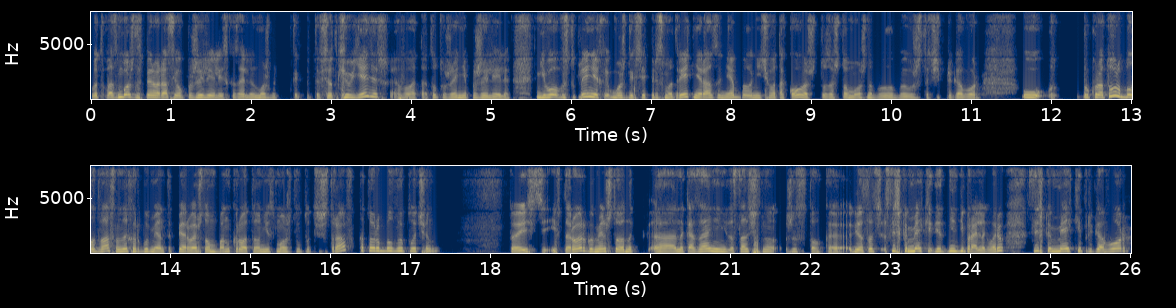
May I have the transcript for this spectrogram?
Вот, возможно, в первый раз его пожалели и сказали, ну, может быть, как бы ты все-таки уедешь, вот, а тут уже не пожалели. В его выступлениях, можно их все пересмотреть, ни разу не было ничего такого, что, за что можно было бы ужесточить приговор. У прокуратуры было два основных аргумента. Первое, что он банкрот, и он не сможет выплатить штраф, который был выплачен. То есть, и второй аргумент, что э, наказание недостаточно жестокое, недостаточно, слишком мягкий, не, неправильно говорю, слишком мягкий приговор,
